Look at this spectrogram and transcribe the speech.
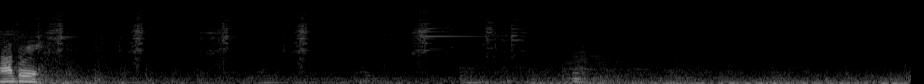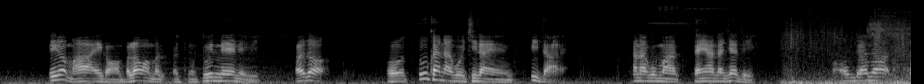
သားသွေးပြီးတော့မှအဲ့ကောင်ဘယ်တော့မှသွေးနေနေပြီ။အဲဆိုဟိုသူ့ခန္ဓာကိုယ်ကြည့်လိုက်ရင်သိတာတယ်။ခန္ဓာကိုယ်မှာဒဏ်ရာတန်ချက်တွေအောက်တန်းသားတ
